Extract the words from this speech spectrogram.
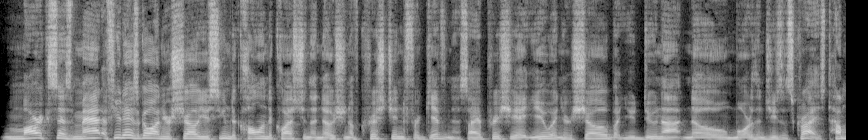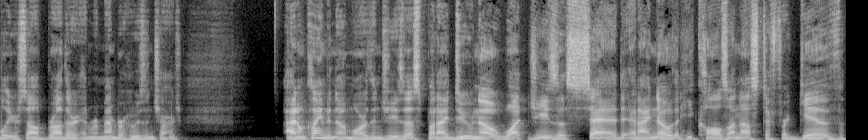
Mark says, Matt, a few days ago on your show, you seemed to call into question the notion of Christian forgiveness. I appreciate you and your show, but you do not know more than Jesus Christ. Humble yourself, brother, and remember who's in charge. I don't claim to know more than Jesus, but I do know what Jesus said, and I know that he calls on us to forgive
